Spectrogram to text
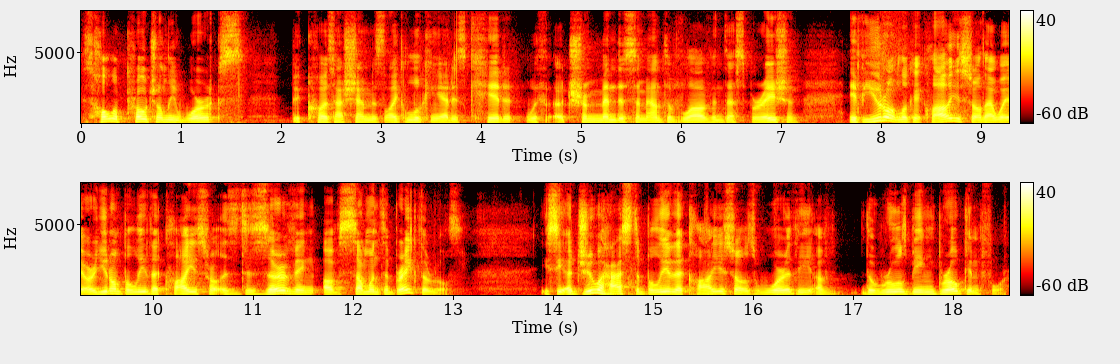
This whole approach only works because Hashem is like looking at his kid with a tremendous amount of love and desperation if you don't look at Klal Yisrael that way, or you don't believe that Klal Yisrael is deserving of someone to break the rules, you see, a Jew has to believe that Klal Yisrael is worthy of the rules being broken for.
